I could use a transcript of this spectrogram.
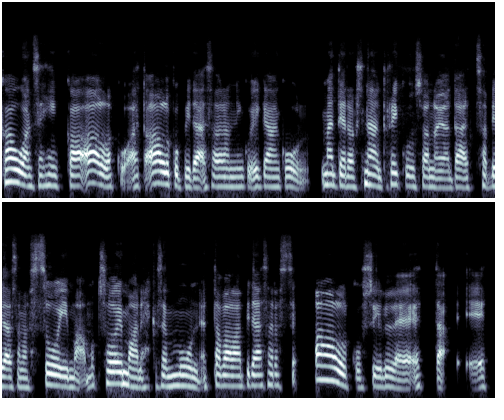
kauan se hinkkaa alkua, että alku pitää saada niin kuin ikään kuin, mä en tiedä, onko näin Rikun sanoja, että se pitää saada soimaan, mutta soimaan ehkä se mun, että tavallaan pitää saada se alku silleen, että, että,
